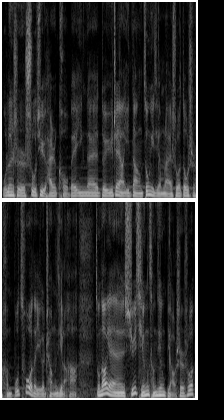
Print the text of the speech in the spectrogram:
无论是数据还是口碑，应该对于这样一档综艺节目来说都是很不错的一个成绩了哈。总导演徐晴曾曾经表示说，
